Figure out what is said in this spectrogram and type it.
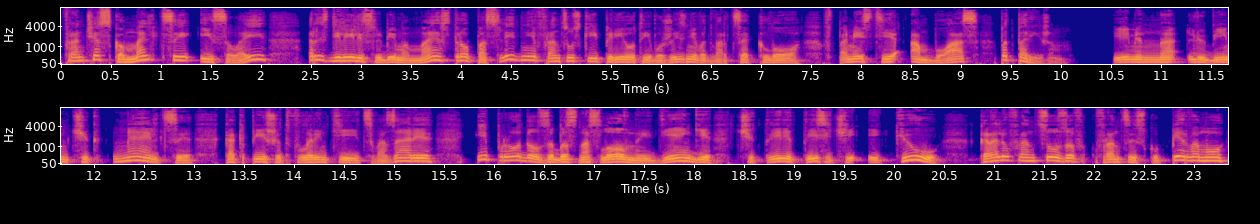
Франческо Мальци и Салаи, разделили с любимым маэстро последний французский период его жизни во дворце Кло в поместье Амбуаз под Парижем. Именно любимчик Мельцы, как пишет флорентиец Вазари, и продал за баснословные деньги 4000 икю королю французов Франциску I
